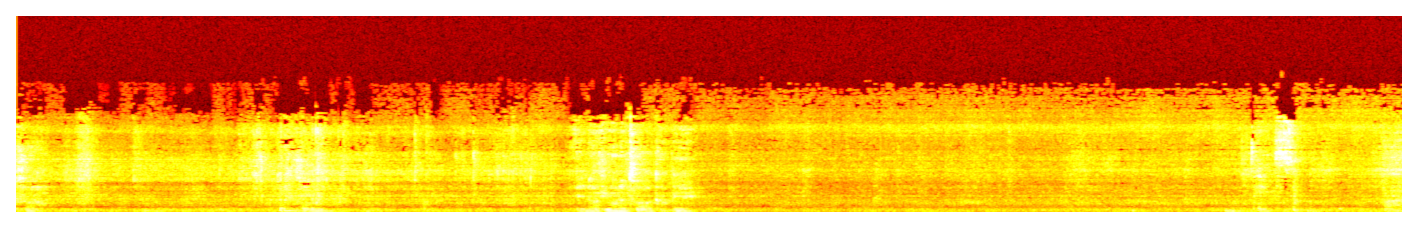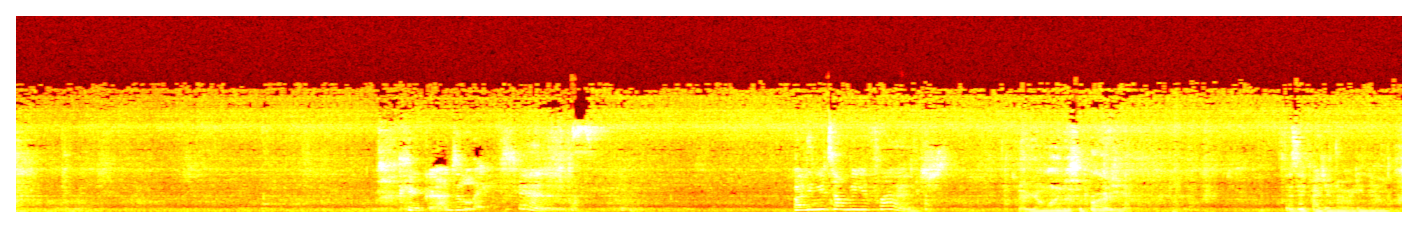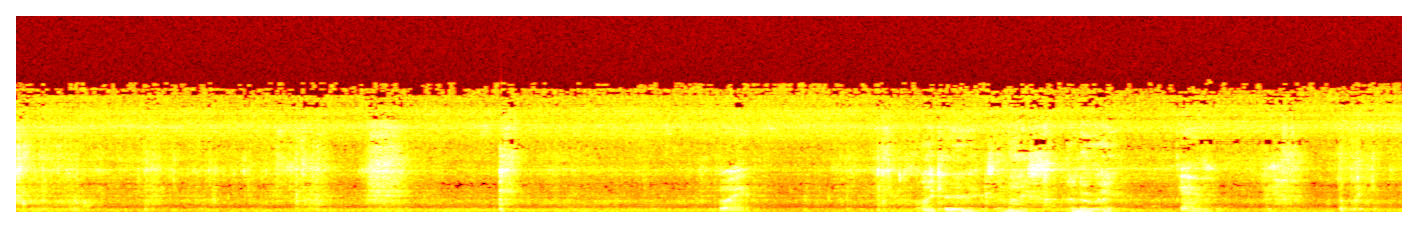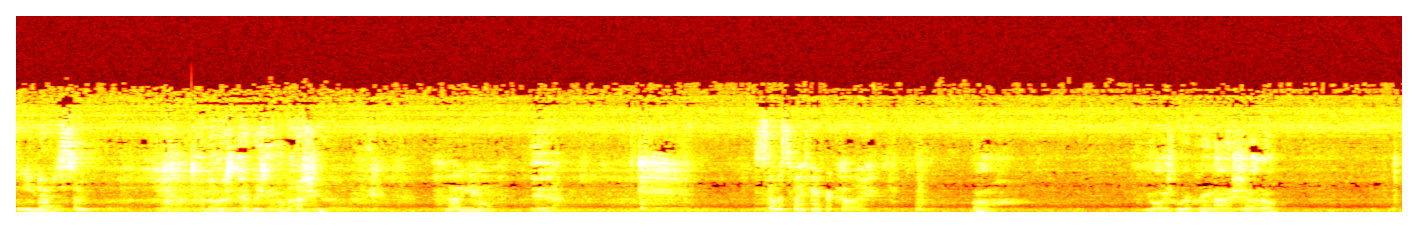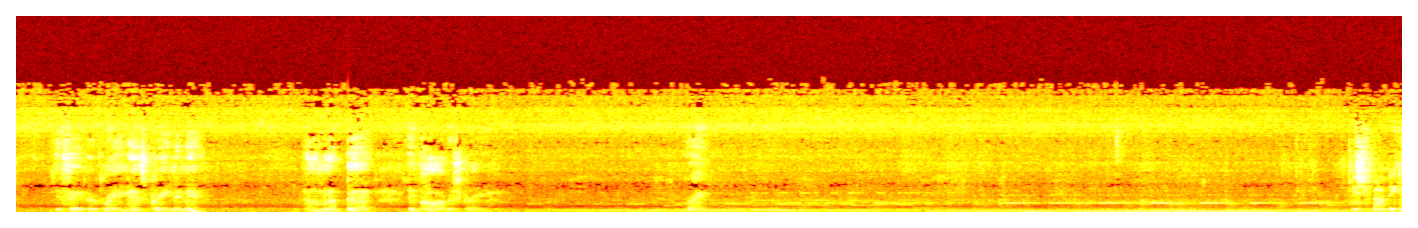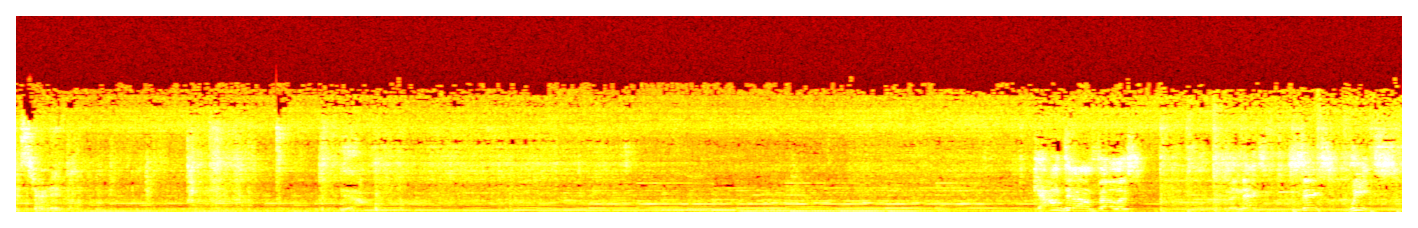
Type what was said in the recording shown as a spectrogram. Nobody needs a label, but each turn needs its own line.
from?
Nothing.
You know, if you want to talk, I'm here.
Thanks.
Bye.
Congratulations. Why didn't you tell me you pledged?
Maybe I wanted to surprise you.
As if I didn't already know. What?
I like your earrings. They're nice. I know, right?
Yeah. You noticed them?
I notice everything about you.
Oh, yeah?
Yeah.
So what's my favorite color?
Well, you always wear green eyeshadow. Your favorite ring has green in it. And I'm gonna bet your car is green. Right?
We should probably get started.
Yeah.
Countdown, fellas. For the next six weeks,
